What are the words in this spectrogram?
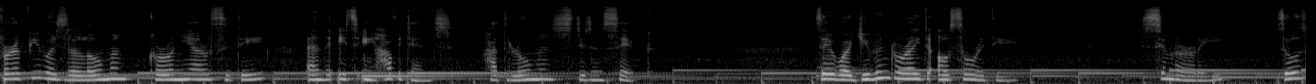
Philippi was a Roman colonial city, and its inhabitants had Roman citizenship. They were given great authority. Similarly, those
